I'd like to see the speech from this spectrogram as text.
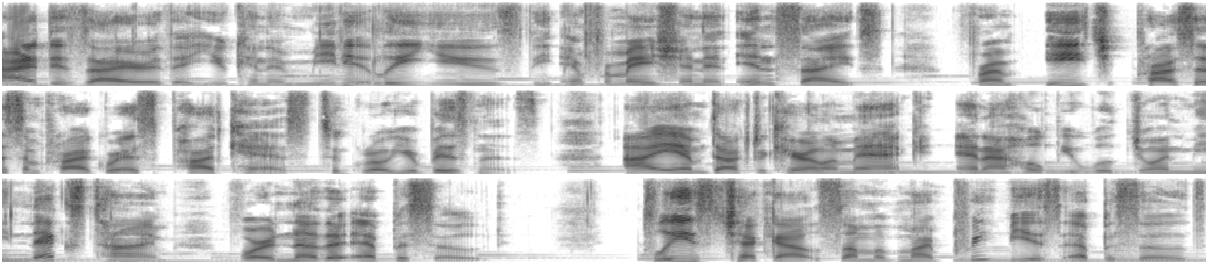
I desire that you can immediately use the information and insights from each Process in Progress podcast to grow your business. I am Dr. Carolyn Mack, and I hope you will join me next time for another episode. Please check out some of my previous episodes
